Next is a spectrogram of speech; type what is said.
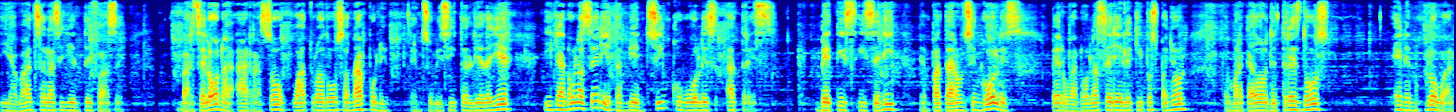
y avanza a la siguiente fase. Barcelona arrasó 4 a 2 a Napoli en su visita el día de ayer y ganó la serie también 5 goles a 3. Betis y Zenit empataron sin goles, pero ganó la serie el equipo español con marcador de 3-2 en el global.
